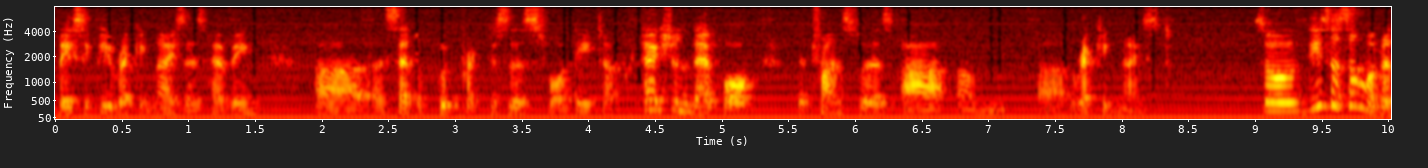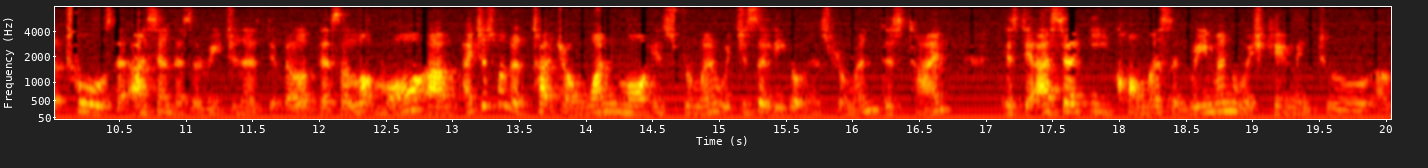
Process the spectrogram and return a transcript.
basically recognized as having uh, a set of good practices for data protection. Therefore, the transfers are um, uh, recognized. So these are some of the tools that ASEAN as a region has developed. There's a lot more. Um, I just want to touch on one more instrument, which is a legal instrument this time. Is the ASEAN e-commerce agreement, which came into uh,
